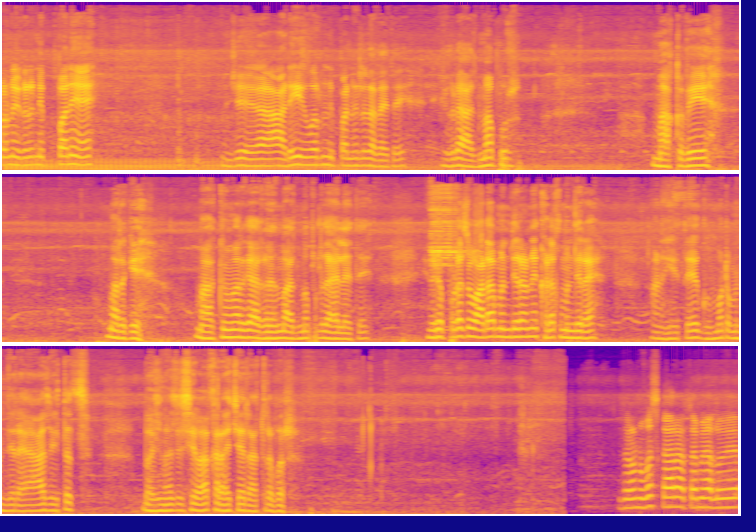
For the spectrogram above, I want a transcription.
मित्रांनो इकडे निप्पाणी आहे. म्हणजे आडीवर निप्पाणीला जाता येते इकडे आदमापूर माकवे मार्गे. माकवे मार्गे आगळ आदमापूरला जायला येते इकडे पुढंच वाडा मंदिर आणि खडक मंदिर आहे. आणि इथे घुमट मंदिर आहे. आज इथंच भजनाची सेवा करायची आहे रात्रभर. मित्रांनो नमस्कार. आता मी आलो आहे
